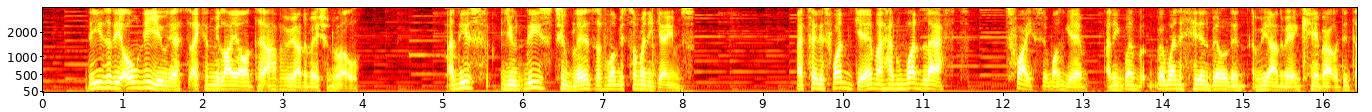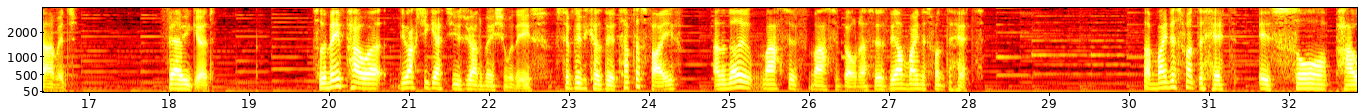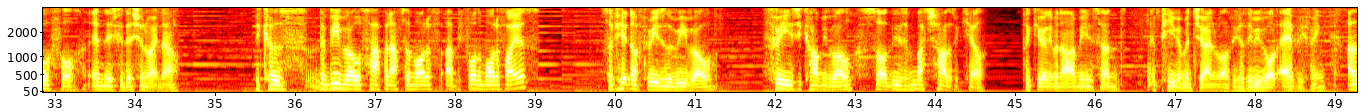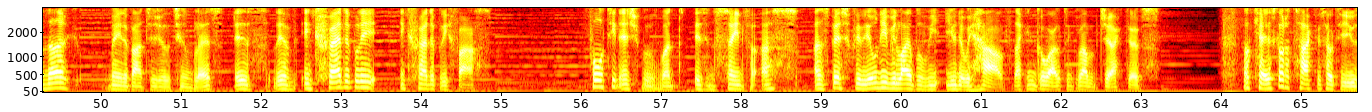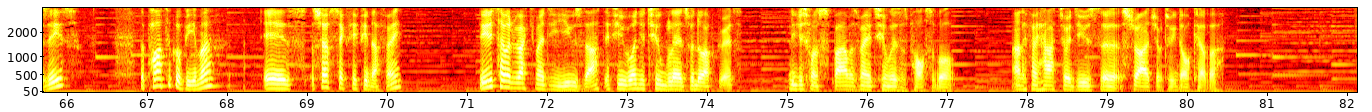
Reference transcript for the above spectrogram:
These are the only units I can rely on to have a reanimation roll. And these these Tomb have won me so many games. I played this one game, I had one left twice in one game, and he went, went hid in a building and reanimated and came out and did damage. Very good. So the main power, you actually get to use reanimation with these, simply because they're toughness 5, and another massive, massive bonus is they are minus 1 to hit. That minus 1 to hit is so powerful in this edition right now. Because the rerolls happen after the modif uh, before the modifiers. So if you hit enough freeze with a reroll, freeze you can't reroll, so these are much harder to kill for Guilliman armies and Imperium in general because they reroll everything. And another main advantage of the Tomb Blades is they're incredibly, incredibly fast. 14 inch movement is insane for us, and it's basically the only reliable we unit we have that can go out and grab objectives. Okay, let's go to tactics how to use these. The Particle Beamer is chef 6 AP nothing. The only time I'd recommend you use that if you run your Tomb Blades with no upgrades. You just want to spam as many Tomb Blades as possible. And if I had to, I'd use the stratagem to ignore cover.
